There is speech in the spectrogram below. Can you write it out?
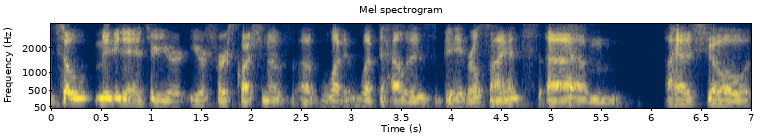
So maybe to answer your your first question of of what what the hell is behavioral science, um, I had a show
